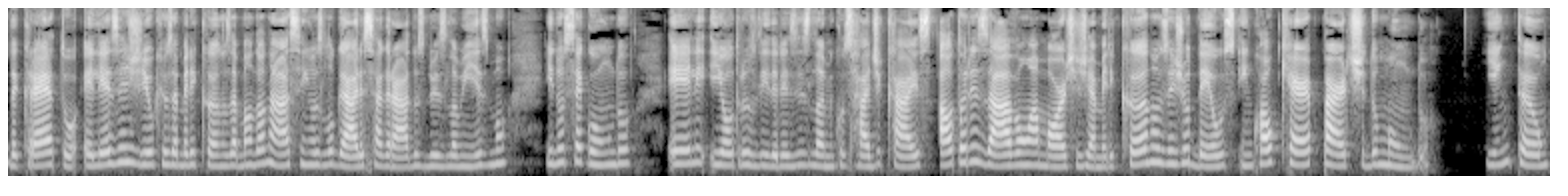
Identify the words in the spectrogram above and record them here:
decreto, ele exigiu que os americanos abandonassem os lugares sagrados do islamismo, e no segundo, ele e outros líderes islâmicos radicais autorizavam a morte de americanos e judeus em qualquer parte do mundo. E então,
